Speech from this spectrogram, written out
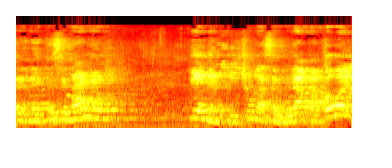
en este escenario, tiene el pichula asegurada para todas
